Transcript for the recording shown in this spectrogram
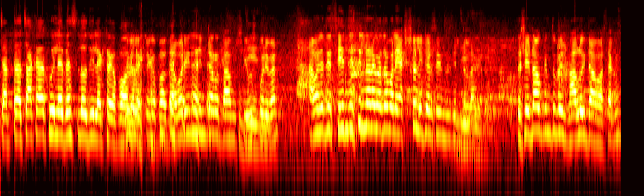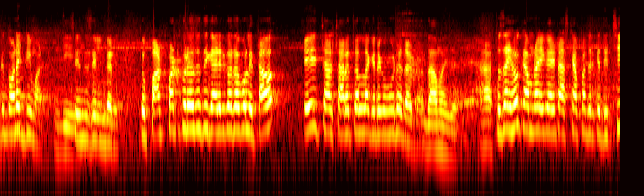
চারটা চাকা খুলে বেচলো দুই লাখ টাকা পাওয়া যাবে লাখ টাকা পাওয়া যায় আবার ইঞ্জিনটারও দাম হিউজ জি। পরিমাণ। আমি যদি সিএনজি সিলিন্ডারের কথা বলি একশো লিটার সিএনজি সিলিন্ডার লাগে। তো সেটাও কিন্তু বেশ ভালোই দাম আছে। এখন কিন্তু অনেক ডিমান্ড সিএনজি সিলিন্ডারে। তো পার্ট পার্ট করেও যদি গাড়ির কথা বলি তাও এই চার সাড়ে চার লাখ এরকম উঠে যায় দাম। হয়ে যায়। হ্যাঁ, তো যাই হোক আমরা এই গাড়িটা আজকে আপনাদেরকে দিচ্ছি।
